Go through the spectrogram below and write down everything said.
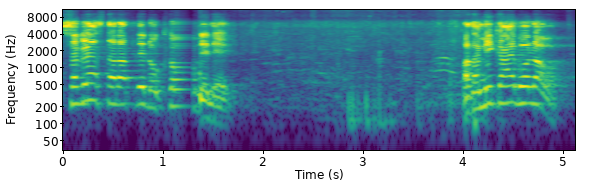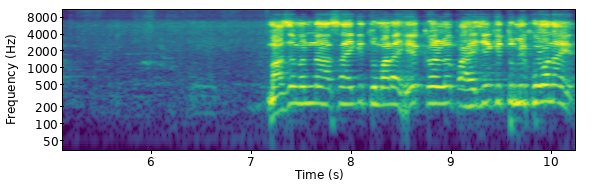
सगळ्या स्तरातले लोक बोललेले आहेत. आता मी काय बोलावं? माझं म्हणणं असं आहे की तुम्हाला हे कळलं पाहिजे की तुम्ही कोण आहेत?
